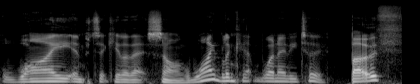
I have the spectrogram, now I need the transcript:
Why, in particular, that song? Why Blink 182? both,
